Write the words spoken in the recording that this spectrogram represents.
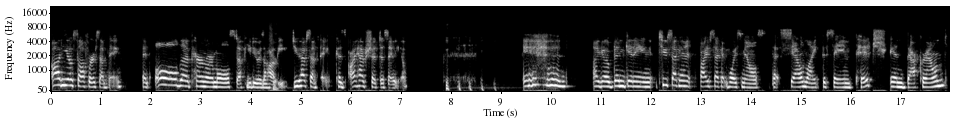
audio software, or something? And all the paranormal stuff you do as a hobby. Do you have something? Because I have shit to send you. and I go, been getting two second, five second voicemails that sound like the same pitch and background.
